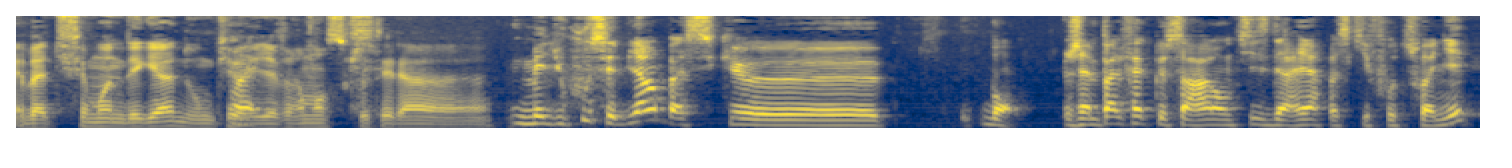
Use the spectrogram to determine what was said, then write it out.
eh ben, tu fais moins de dégâts, donc euh, il Ouais. y a vraiment ce côté-là. Mais du coup, c'est bien parce que bon, j'aime pas le fait que ça ralentisse derrière parce qu'il faut te soigner.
